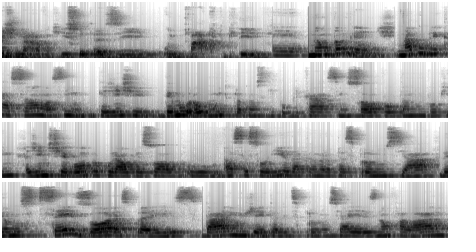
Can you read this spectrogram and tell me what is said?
imaginava que isso ia trazer o impacto que teve? É, não tão grande. Na publicação, assim, que a gente demorou muito para conseguir publicar, assim, só voltando um pouquinho, a gente chegou a procurar o pessoal, o, a assessoria da Câmara para se pronunciar, demos seis horas para eles darem um jeito ali de se pronunciar e eles não falaram.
